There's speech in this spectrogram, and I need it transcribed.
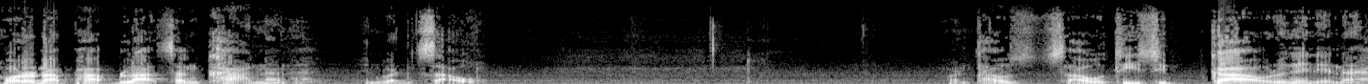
มรณภาพละสังขารนั่นนะเป็นวันเสาร์วันเสาร์เสาร์ที่สิบเก้าหรือไงเนี่ยนะ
